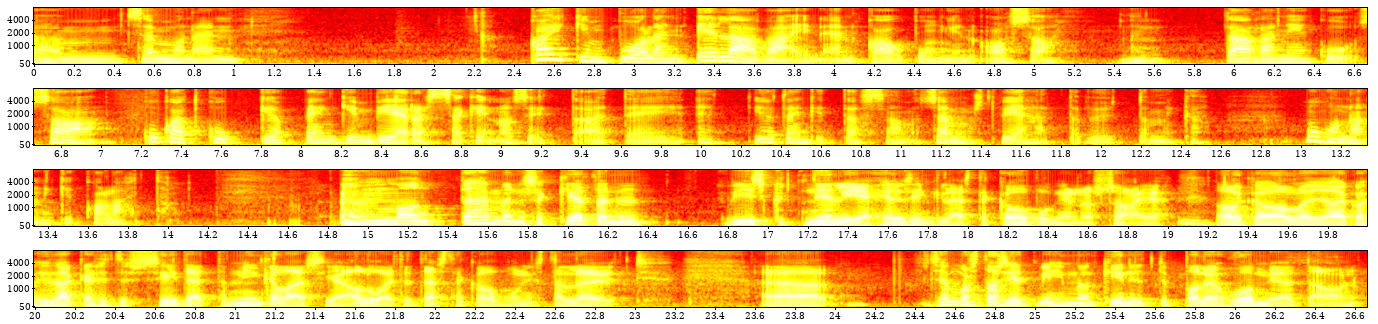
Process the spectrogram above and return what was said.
ähm, semmoinen kaikin puolen eläväinen kaupungin osa. Hmm täällä niin kuin saa kukat kukkia penkin vieressäkin osittain, että ei, et jotenkin tässä on semmoista viehättävyyttä, mikä muuhun ainakin kolahtaa. Mä oon tähän mennessä kiertänyt 54 helsinkiläistä kaupungin osaa ja mm. alkaa olla jo aika hyvä käsitys siitä, että minkälaisia alueita tästä kaupungista löytyy. semmoista asiat, mihin me on kiinnitetty paljon huomiota, on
